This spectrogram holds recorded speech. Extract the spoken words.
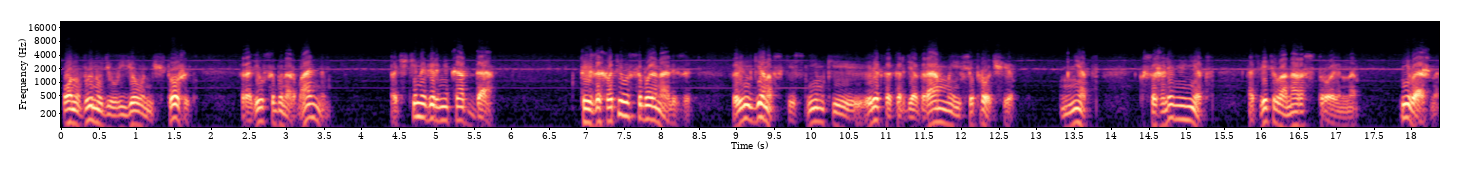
он вынудил ее уничтожить, родился бы нормальным? Почти наверняка да. Ты захватила с собой анализы? Рентгеновские снимки, электрокардиограммы и все прочее. Нет, к сожалению, нет, ответила она расстроенно. Неважно.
